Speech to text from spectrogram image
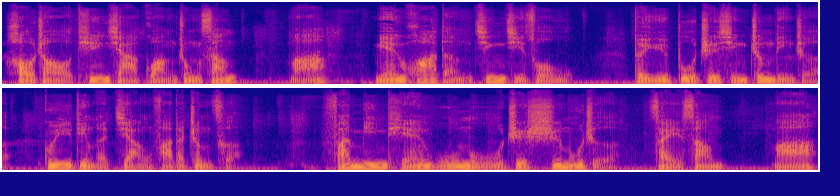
号召天下广种桑、麻、棉花等经济作物。对于不执行政令者，规定了奖罚的政策。凡民田五亩至十亩者，栽桑、麻、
